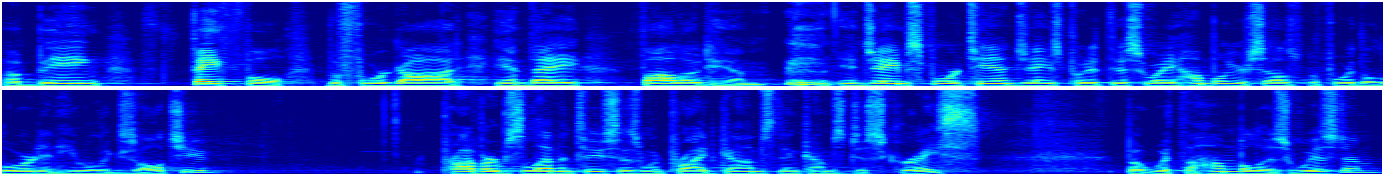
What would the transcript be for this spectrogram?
of being faithful before God, and they followed him. In James 4:10, James put it this way, humble yourselves before the Lord and he will exalt you. Proverbs 11:2 says when pride comes then comes disgrace, but with the humble is wisdom.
